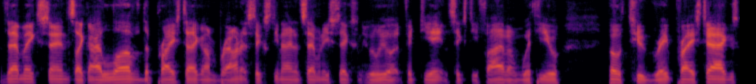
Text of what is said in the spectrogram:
if that makes sense. Like I love the price tag on Brown at 69 and 76 and Julio at 58 and 65. I'm with you. Both two great price tags.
